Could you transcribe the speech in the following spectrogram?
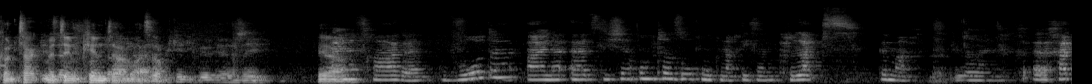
Kontakt mit dem Kind haben und ja, so. hab ich den nicht mehr gesehen. Eine Ja. Frage. Wurde eine ärztliche Untersuchung nach diesem Klaps gemacht? nein. Äh, Hat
